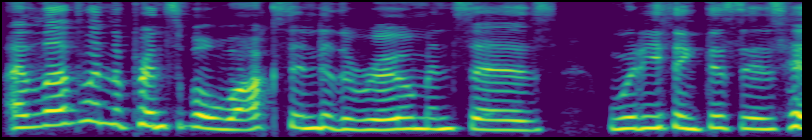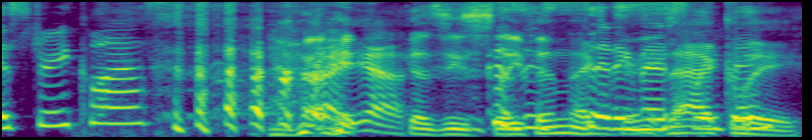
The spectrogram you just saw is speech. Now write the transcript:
I love when the principal walks into the room and says, "What do you think this is? History class?" Right? Yeah. Because he's sleeping. sitting there exactly. sleeping.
